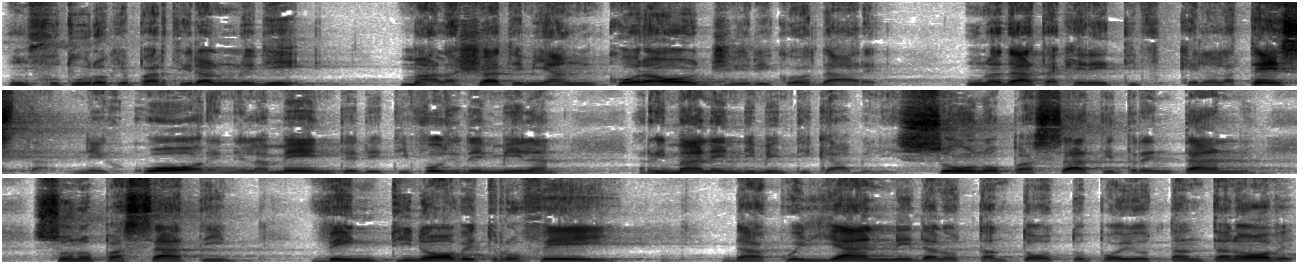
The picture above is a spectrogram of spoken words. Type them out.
Un futuro che partirà lunedì ma lasciatemi ancora oggi ricordare una data che, che, nella testa, nel cuore, nella mente dei tifosi del Milan rimane indimenticabile. Sono passati 30 anni, sono passati 29 trofei da quegli anni, dall'88 poi 89,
